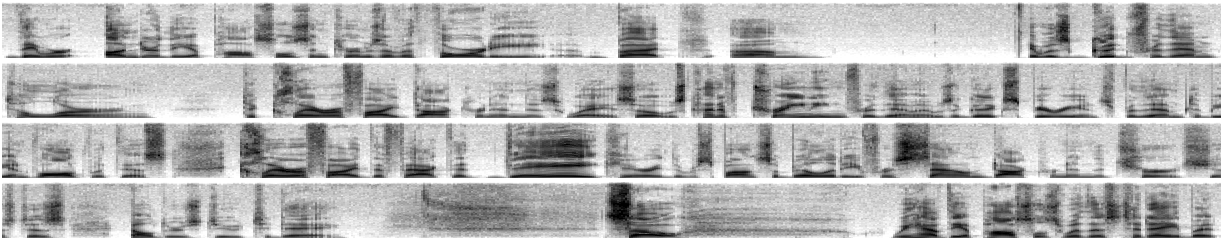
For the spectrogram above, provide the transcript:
They were under the apostles in terms of authority, but um, it was good for them to learn to clarify doctrine in this way. So it was kind of training for them. It was a good experience for them to be involved with this. Clarified the fact that they carried the responsibility for sound doctrine in the church, just as elders do today. So, we have the apostles with us today, but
